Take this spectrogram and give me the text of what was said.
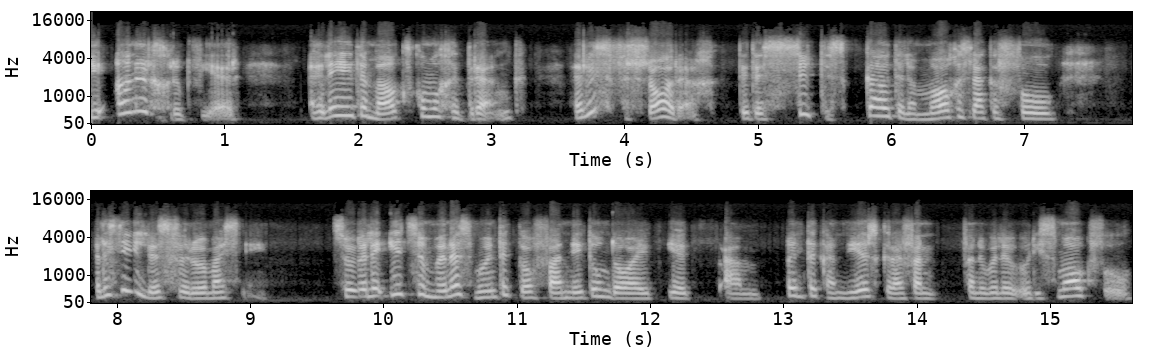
Die ander groep weer, hulle het 'n melkskommel gedrink. Hulle is versadig. Dit is soet, dit is koud, hulle maag is lekker vol. Hulle is nie lus vir roomys nie. So hulle eet so min as moontlik daarvan net om daai eet um punte kan neerskryf van van hoe hulle oor die smaak voel.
